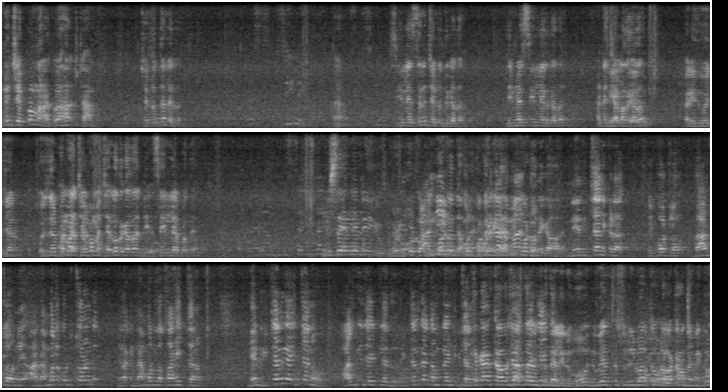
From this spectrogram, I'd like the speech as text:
నువ్వు చెప్పమ్మా నాకు. స్టాంప్ చెల్లుద్దా లేదా? సీల్ వేస్తేనే చెల్లుద్ది కదా. దీని మీద సీల్ లేదు కదా. అంటే చెల్లదు కదా. మరి ఇది ఒరిజినల్ చెప్పమ్మా చెల్లదు కదా. సీల్ లేకపోతే. మిస్ అయిందండి నేను ఇచ్చాను ఇక్కడ రిపోర్ట్లో. దాంట్లో. ఆ నెంబర్లు కొట్టి చూడండి. నేను అక్కడ నెంబర్లో సహా ఇచ్చాను. నేను రిటర్న్గా ఇచ్చాను. ఆర్గ్యూ చేయట్లేదు. రిటర్న్గా కంప్లైంట్ ఇచ్చాను. కవర్ చేస్తావు తల్లి నువ్వు. నువ్వెంత సునీల్ బాబుతో కూడా ఒకటే ఉందా మీకు?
